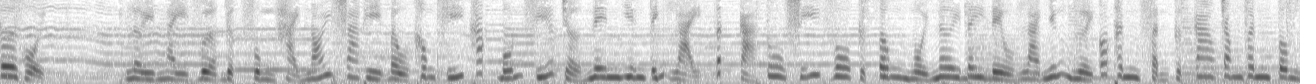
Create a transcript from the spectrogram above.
cơ hội. Lời này vừa được Phùng Hải nói ra thì bầu không khí khắp bốn phía trở nên yên tĩnh lại. Tất cả tu sĩ vô cực tông ngồi nơi đây đều là những người có thân phận cực cao trong vân tông.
